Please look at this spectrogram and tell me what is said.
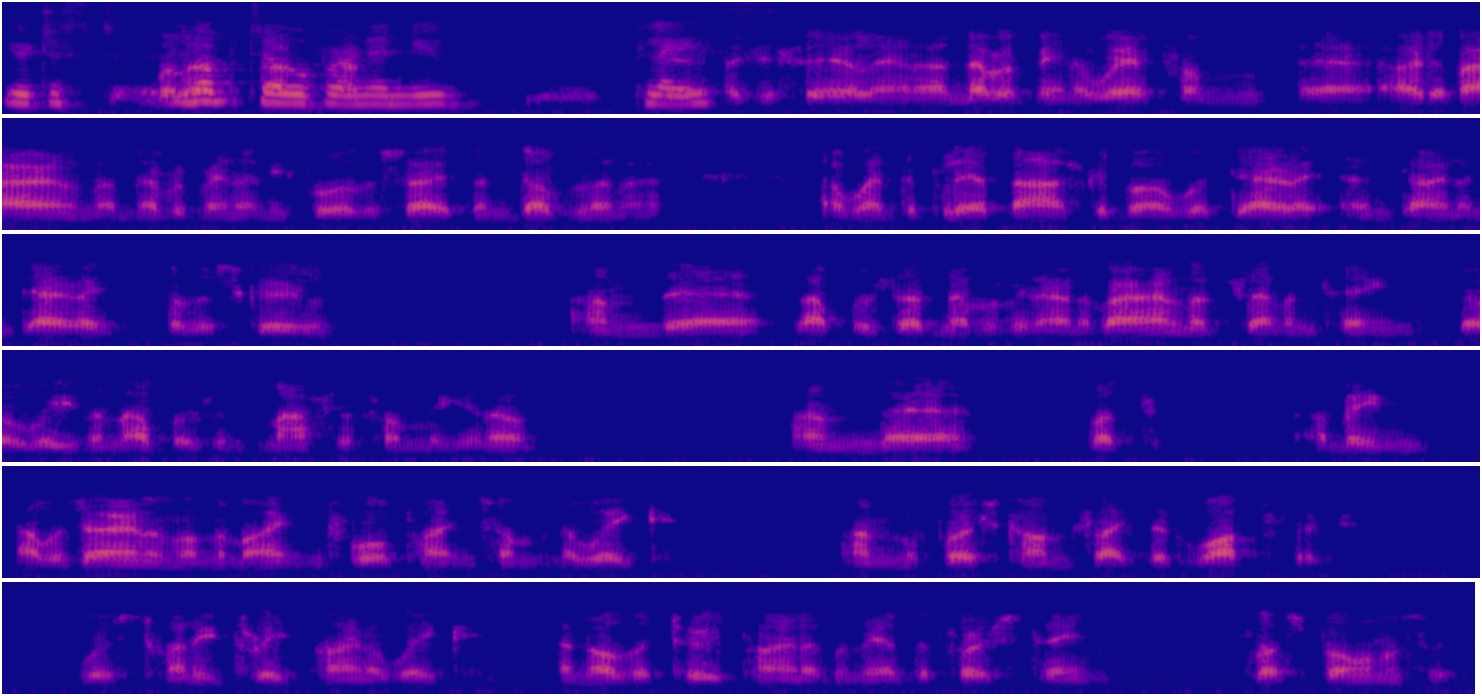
you're just Well, lumped I- I- over in a new place. Yeah, as you say, Elaine, I've never been away from uh, out of Ireland. I've never been any further south than Dublin. I, I went to play basketball with Derry and down in Derry for the school, and uh, that was I'd never been out of Ireland at seventeen. So even that was massive for me, you know. And uh, but I mean, I was earning on the mountain four pounds something a week, and my first contract at Watford was twenty three pound a week. Another two pound if I made the first team plus bonuses.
